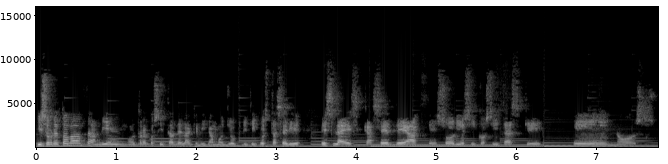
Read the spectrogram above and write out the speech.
Y sobre todo también otra cosita de la que digamos yo critico esta serie es la escasez de accesorios y cositas que eh, nos,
